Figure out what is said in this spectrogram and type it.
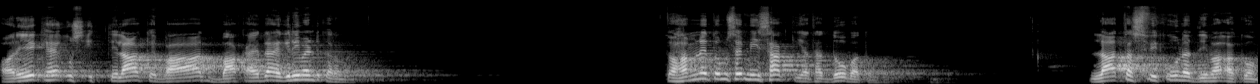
اور ایک ہے اس اطلاع کے بعد باقاعدہ اگریمنٹ کرنا۔ تو ہم نے تم سے میساک کیا تھا دو باتوں لا تصفکون دما اکم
